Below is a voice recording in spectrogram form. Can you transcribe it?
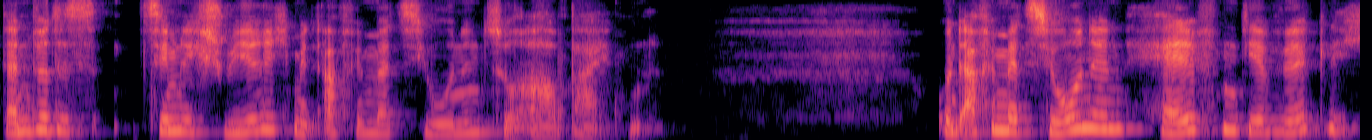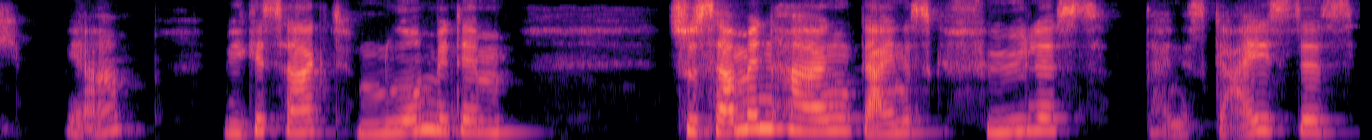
dann wird es ziemlich schwierig, mit Affirmationen zu arbeiten. Und Affirmationen helfen dir wirklich, ja, wie gesagt, nur mit dem Zusammenhang deines Gefühles, deines Geistes,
